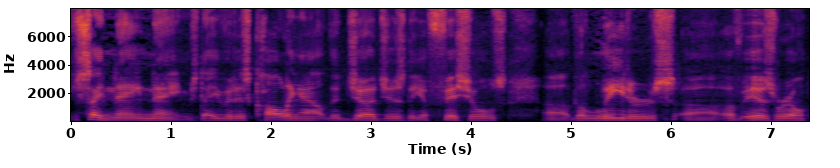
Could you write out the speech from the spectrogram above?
say name names. David is calling out the judges, the officials, uh, the leaders uh, of Israel.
